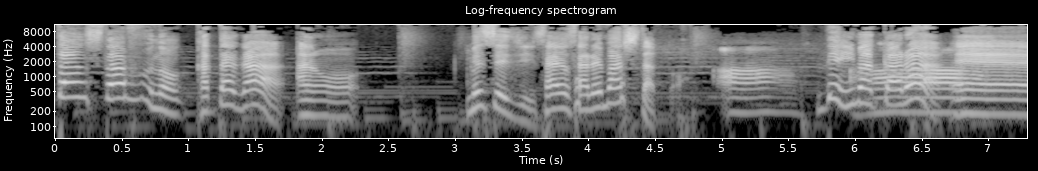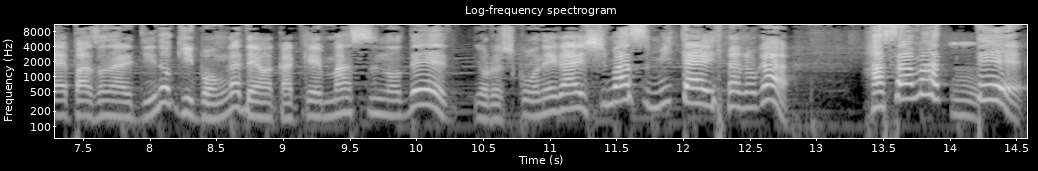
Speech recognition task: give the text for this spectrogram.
旦スタッフの方が、あの、メッセージ採用されましたと。あで、今からえー、パーソナリティのキーポンが電話かけますので、よろしくお願いしますみたいなのが、挟まって、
